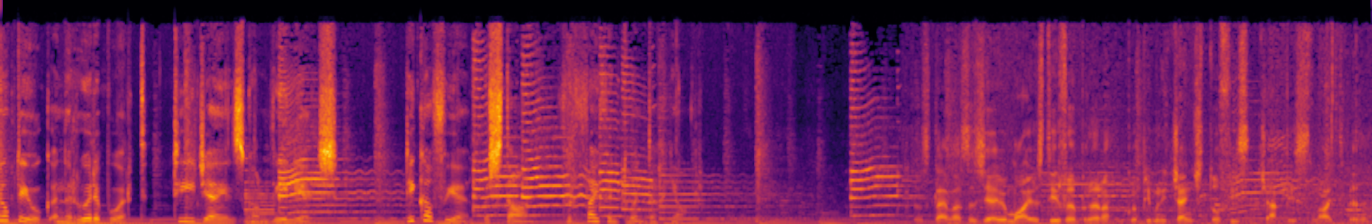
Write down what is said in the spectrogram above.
Kafee op die hoek in Rodepoort, TJ's Convenience. Die kafee bestaan vir 25 jaar. Dis klein was as jy jou mayo stuur vir 'n brood dan koop jy met die change toffies en chappies night weet dit.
